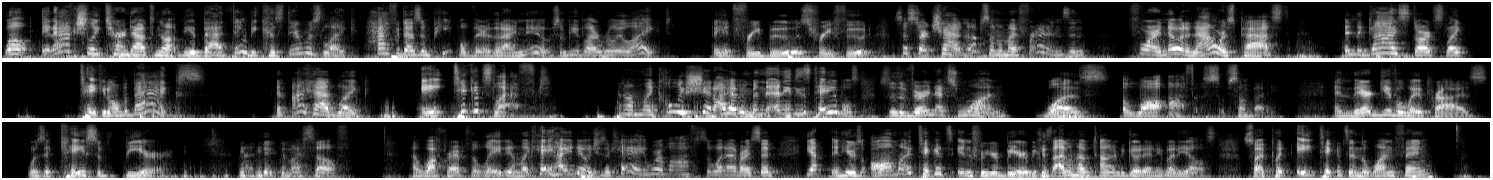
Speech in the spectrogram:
well, it actually turned out to not be a bad thing because there was like half a dozen people there that I knew, some people I really liked. They had free booze, free food. So I start chatting up some of my friends, and before I know it, an hour's passed, and the guy starts like taking all the bags. And I had like eight tickets left. And I'm like, holy shit, I haven't been to any of these tables. So the very next one was a law office of somebody. And their giveaway prize was a case of beer. And I think to myself, I walked right up to the lady. I'm like, "Hey, how you doing?" She's like, "Hey, we're office or whatever." I said, "Yep." And here's all my tickets in for your beer because I don't have time to go to anybody else. So I put eight tickets in the one thing.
